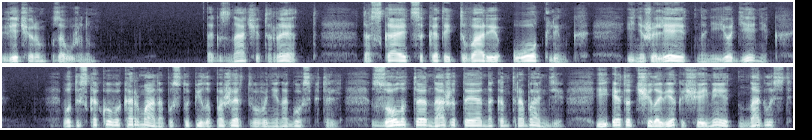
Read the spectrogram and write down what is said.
вечером за ужином. Так значит, Ред таскается к этой твари Уотлинг и не жалеет на нее денег. Вот из какого кармана поступило пожертвование на госпиталь? Золото, нажитое на контрабанде. И этот человек еще имеет наглость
